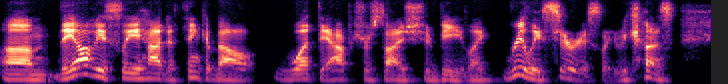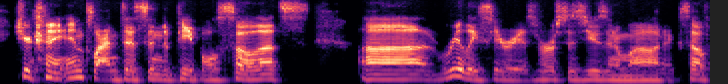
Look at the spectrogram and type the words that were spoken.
Um, they obviously had to think about what the aperture size should be, like really seriously, because you're going to implant this into people. So that's uh, really serious versus using a miotic. So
